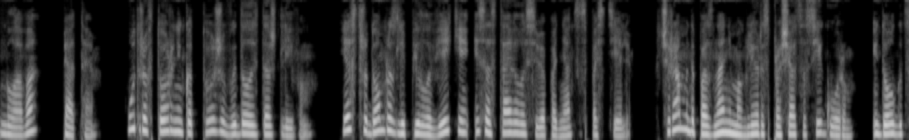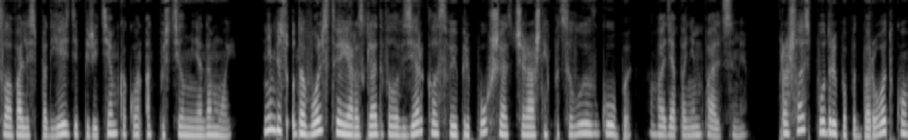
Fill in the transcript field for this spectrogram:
Глава пятая. Утро вторника тоже выдалось дождливым. Я с трудом разлепила веки и заставила себя подняться с постели. Вчера мы допоздна не могли распрощаться с Егором и долго целовались в подъезде перед тем, как он отпустил меня домой. Не без удовольствия я разглядывала в зеркало свои припухшие от вчерашних поцелуев губы, водя по ним пальцами. Прошлась пудрой по подбородку,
